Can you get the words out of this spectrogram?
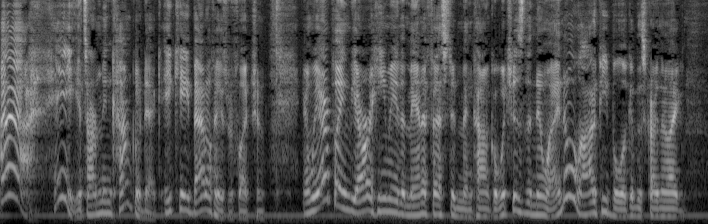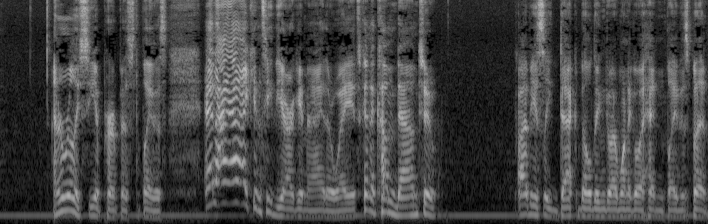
Ah, hey, it's our Minkanko deck, aka Battle Phase Reflection. And we are playing the Arahime the Manifested Minkanko, which is the new one. I know a lot of people look at this card and they're like, I don't really see a purpose to play this. And I, I can see the argument either way. It's going to come down to, obviously, deck building. Do I want to go ahead and play this? But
